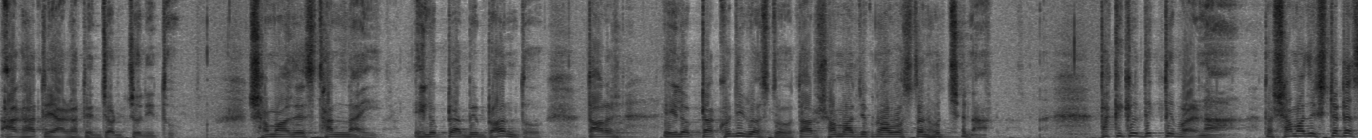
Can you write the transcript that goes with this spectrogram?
আঘাতে আঘাতে জর্জরিত। সমাজে স্থান নাই এই লোকটা বিভ্রান্ত, তার এই লোকটা ক্ষতিগ্রস্ত, তার সমাজে কোনো অবস্থান হচ্ছে না। তাকে কেউ দেখতে পারে না। তার সামাজিক স্ট্যাটাস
